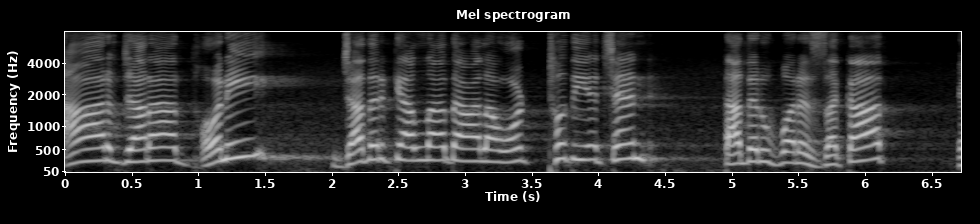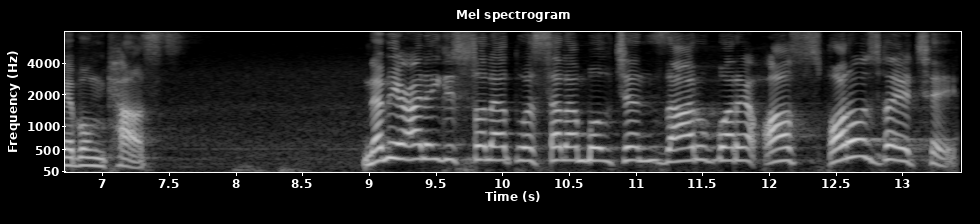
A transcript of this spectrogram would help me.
আর যারা ধনী যাদেরকে আল্লাহ তাআলা অর্থ দিয়েছেন, তাদের উপরে জাকাত এবং খাস। নবী আলাইসালাম বলছেন, যার উপরে হজ ফরজ হয়েছে,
